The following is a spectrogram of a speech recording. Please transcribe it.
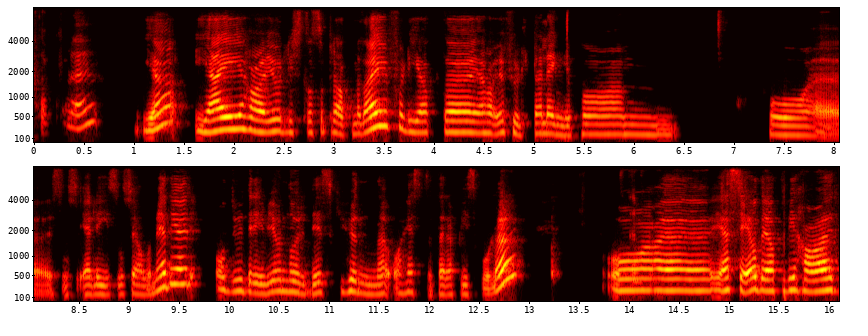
Takk for det. Ja, jeg har jo lyst til å prate med deg, fordi at eh, jeg har jo fulgt deg lenge på, mm, på eh, eller i sosiale medier. Og du driver jo nordisk hunde- og hesteterapiskole. Og jeg ser jo det at vi har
